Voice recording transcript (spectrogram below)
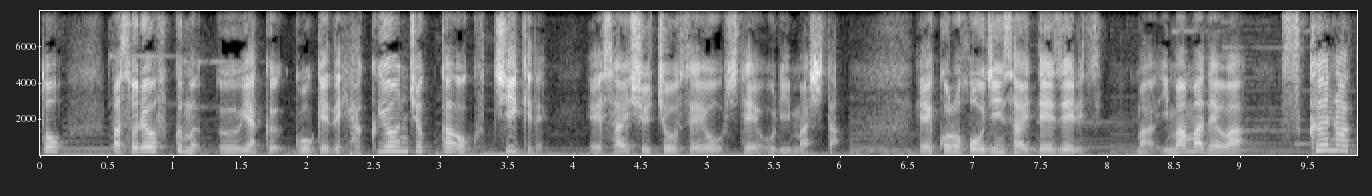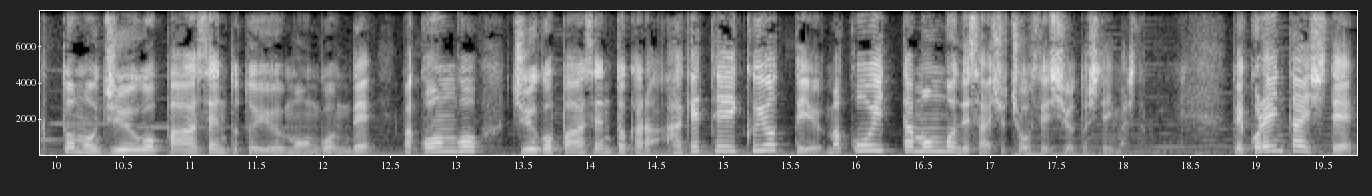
と、まあ、それを含む約合計で140カ国地域で、えー、最終調整をしておりました。えー、この法人最低税率、まあ、今までは少なくとも15%という文言で、まあ、今後15%から上げていくよっていう、まあ、こういった文言で最初調整しようとしていました。で、これに対して、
